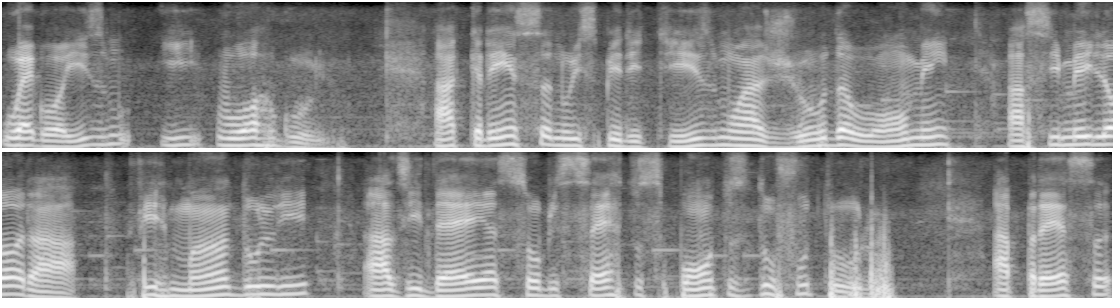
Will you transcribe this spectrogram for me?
o egoísmo e o orgulho. A crença no Espiritismo ajuda o homem a se melhorar, firmando-lhe as ideias sobre certos pontos do futuro. Apressa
